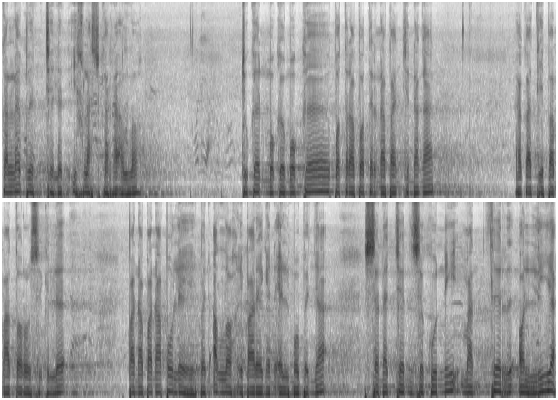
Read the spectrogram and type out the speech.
kalaban jalan ikhlas karena Allah. Juga moga-moga potra-potrena panjenengan akati pamatoro segala pana-pana pole ben Allah iparengen ilmu banyak. Senajan sekuni mantir aliyah.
